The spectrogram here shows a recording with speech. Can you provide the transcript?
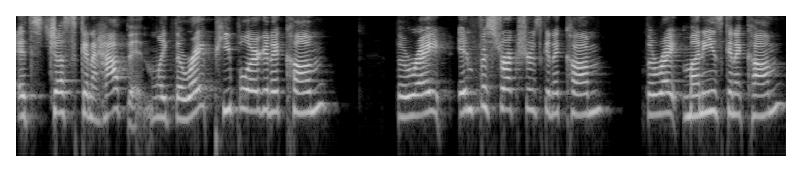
it's just going to happen. Like the right people are going to come, the right infrastructure is going to come, the right money is going to come,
